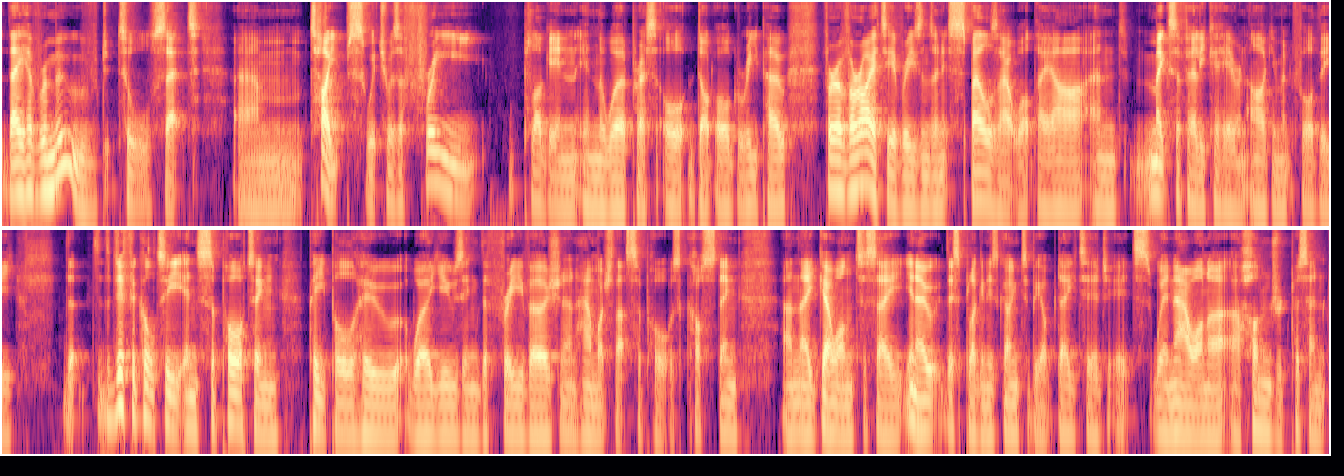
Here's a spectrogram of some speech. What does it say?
they have removed toolset um, types, which was a free plugin in the WordPress.org repo for a variety of reasons, and it spells out what they are and makes a fairly coherent argument for the the, the difficulty in supporting people who were using the free version and how much that support was costing. And they go on to say, you know, this plugin is going to be updated. It's we're now on a hundred percent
